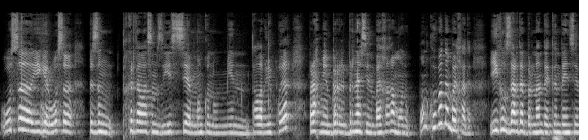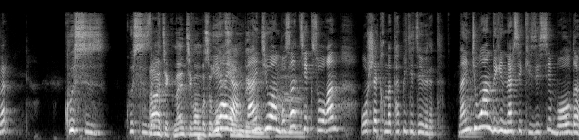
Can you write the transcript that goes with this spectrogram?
осы егер осы біздің пікірталасымызды естісе мүмкін мен талап жеп қояр. Бірақ мен бір бір нәрсені байқағам оны оны көп адам байқады. Иглздарда бір мынандай тенденция бар. Көзсіз көзсіздік а тек найнти уан болса болды иә иә найнти уан болса тек соған орысша айтқанда топить ете береді. Найнти уан деген нәрсе кездессе болды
